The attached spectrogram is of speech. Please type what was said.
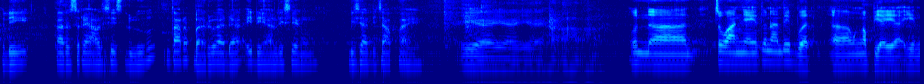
Jadi harus realistis dulu, ntar baru ada idealis yang bisa dicapai. Iya iya iya. Heeh, heeh. Un- eh, cuannya itu nanti buat eh, ngebiayain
